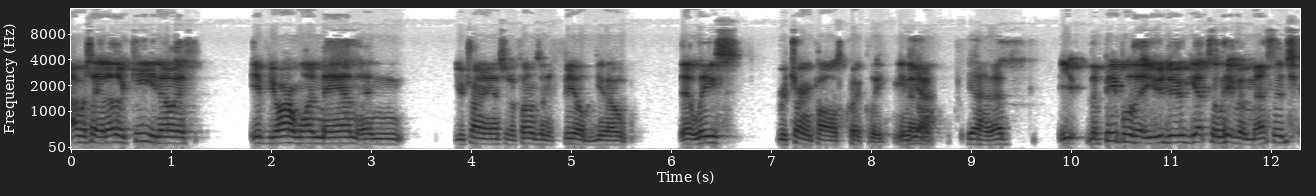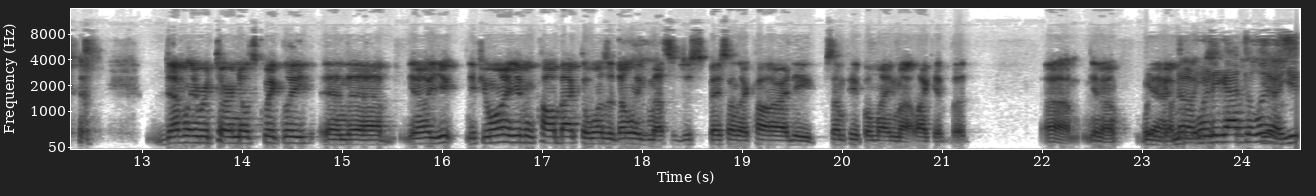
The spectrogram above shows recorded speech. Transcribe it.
I would say another key, you know, if if you are one man and you're trying to answer the phones in the field, you know, at least return calls quickly. You know, yeah, yeah that's you, the people that you do get to leave a message. definitely return notes quickly. And uh, you know, you if you want to even call back the ones that don't leave messages based on their caller ID, some people might not like it, but um, you know, what yeah, do no, what do you got to lose? Yeah, you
